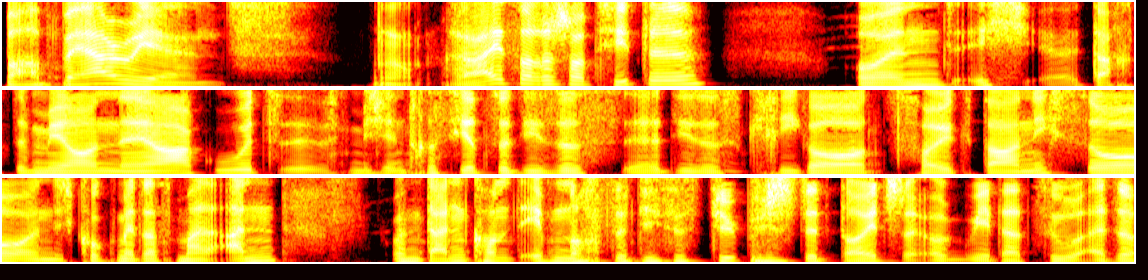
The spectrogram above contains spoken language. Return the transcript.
Barbarians. Ja. Reißerischer Titel. Und ich äh, dachte mir, naja, gut, äh, mich interessiert so dieses, äh, dieses Kriegerzeug da nicht so und ich guck mir das mal an. Und dann kommt eben noch so dieses typische Deutsche irgendwie dazu. Also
